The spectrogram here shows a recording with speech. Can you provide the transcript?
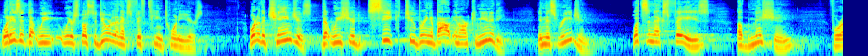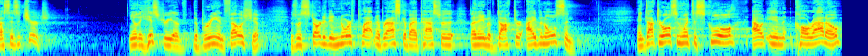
What is it that we, we're supposed to do over the next 15, 20 years? What are the changes that we should seek to bring about in our community, in this region? What's the next phase of mission for us as a church? You know, the history of the Berean Fellowship was started in North Platte, Nebraska by a pastor by the name of Dr. Ivan Olson. And Dr. Olson went to school out in Colorado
